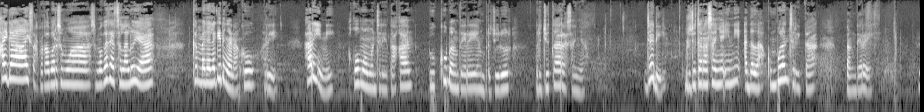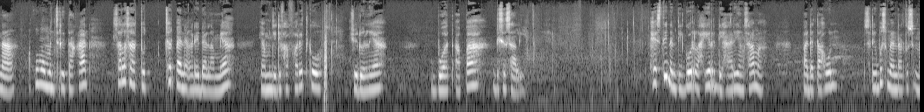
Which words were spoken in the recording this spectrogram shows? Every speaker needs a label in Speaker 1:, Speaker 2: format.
Speaker 1: Hai guys, apa kabar semua? Semoga sehat selalu ya. Kembali lagi dengan aku, Ri. Hari ini, aku mau menceritakan buku Bang Tere yang berjudul Berjuta Rasanya. Jadi, Berjuta Rasanya ini adalah kumpulan cerita Bang Tere. Nah, aku mau menceritakan salah satu cerpen yang ada di dalamnya yang menjadi favoritku. Judulnya Buat Apa Disesali. Hesti dan Tigor lahir di hari yang sama, pada tahun 1960.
